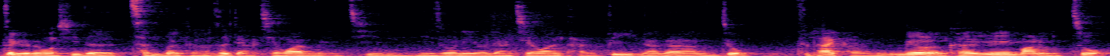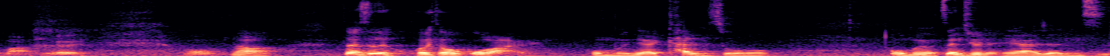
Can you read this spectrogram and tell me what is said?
这个东西的成本可能是两千万美金。你说你有两千万台币，那当然就不太可能，没有人可能愿意帮你做嘛，对，哦，那但是回头过来，我们在看说，我们有正确的 AI 认知，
